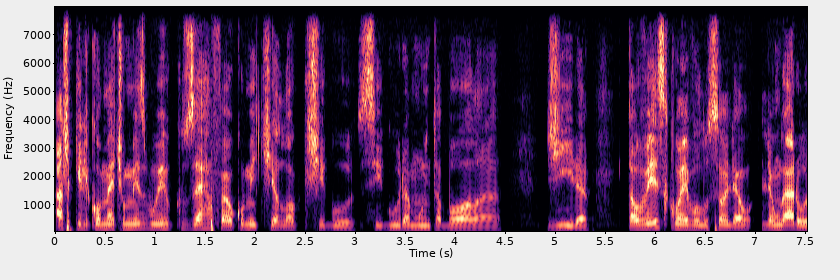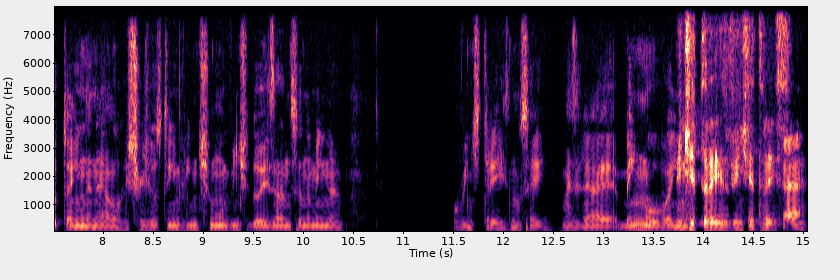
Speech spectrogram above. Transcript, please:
Acho que ele comete o mesmo erro que o Zé Rafael cometia logo que chegou, segura muito a bola, gira. Talvez com a evolução, ele é um, ele é um garoto ainda, né? O Richard Hughes tem 21, 22 anos, se eu não me engano. Ou 23, não sei. Mas ele é bem novo ainda. 23, 23. É.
